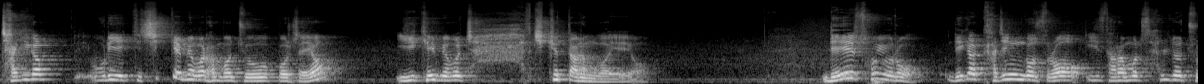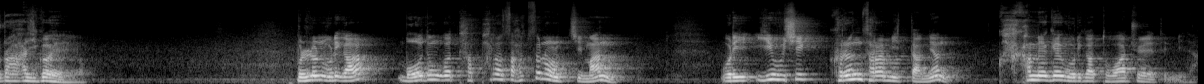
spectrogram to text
자기가 우리 십계명을 한번 쭉 보세요. 이 계명을 잘 지켰다는 거예요. 내 소유로 네가 가진 것으로 이 사람을 살려주라 이거예요. 물론 우리가 모든 것 다 팔아서 할 수는 없지만 우리 이웃이 그런 사람이 있다면 과감하게 우리가 도와줘야 됩니다.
